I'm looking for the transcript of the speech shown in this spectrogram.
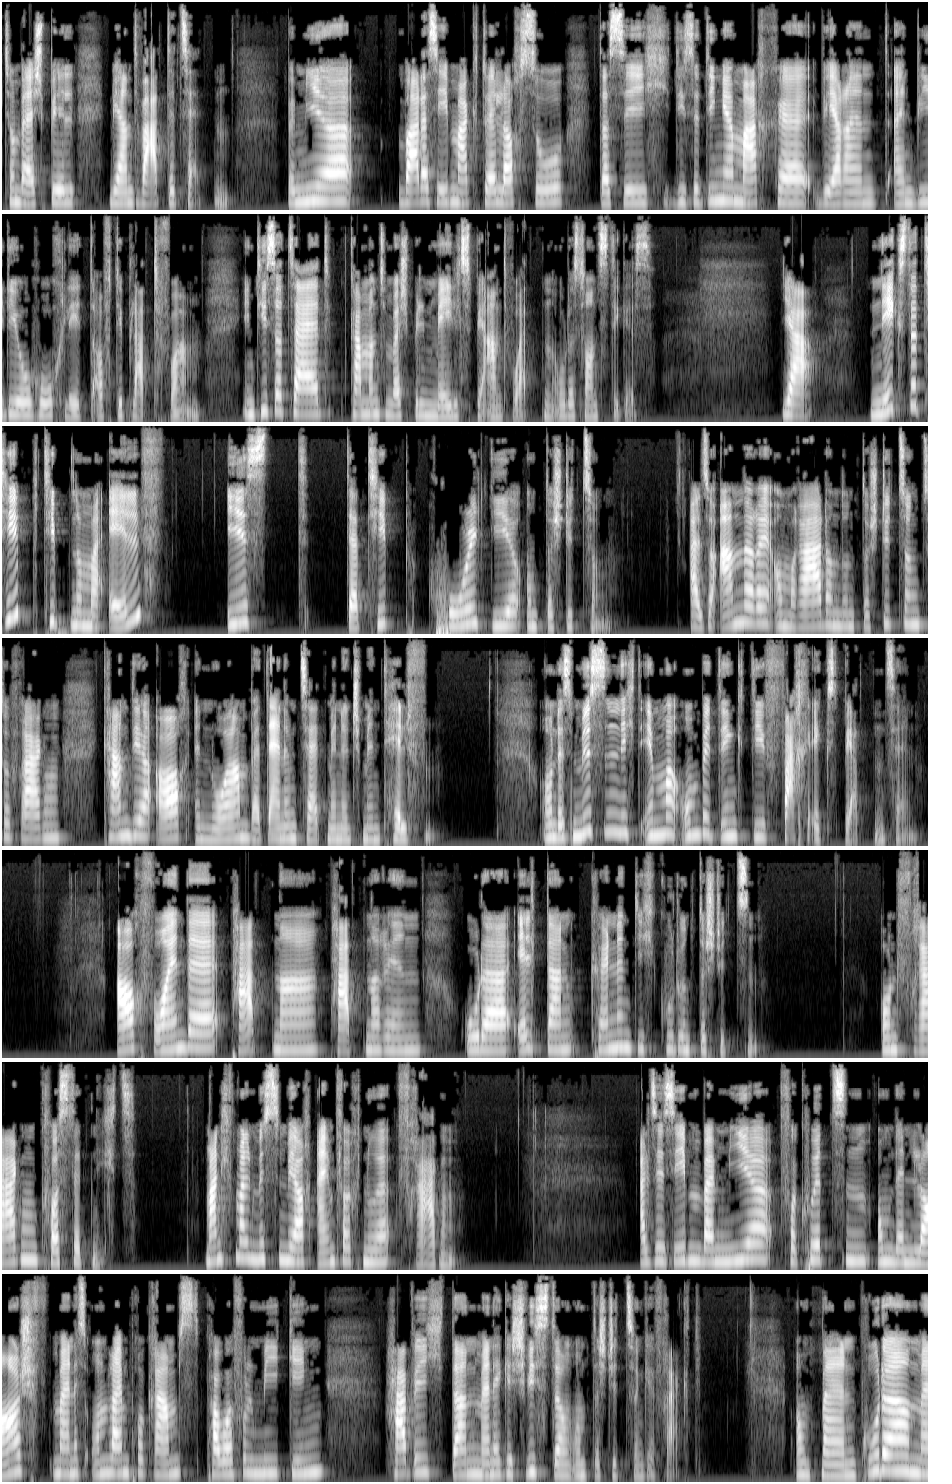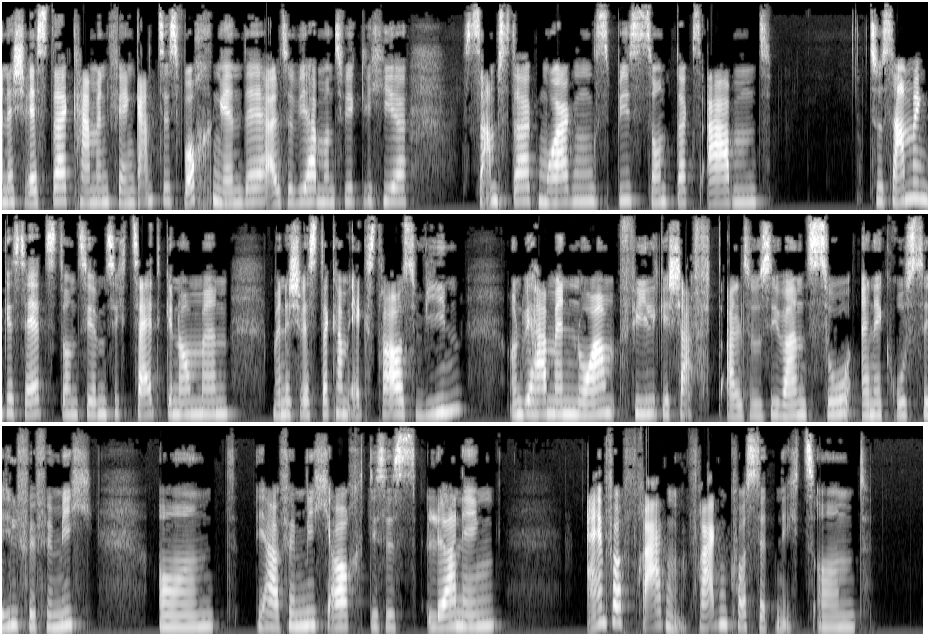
Zum Beispiel während Wartezeiten. Bei mir war das eben aktuell auch so, dass ich diese Dinge mache, während ein Video hochlädt auf die Plattform. In dieser Zeit kann man zum Beispiel Mails beantworten oder sonstiges. Ja, nächster Tipp, Tipp Nummer 11, ist der Tipp, hol dir Unterstützung. Also andere um Rat und Unterstützung zu fragen, kann dir auch enorm bei deinem Zeitmanagement helfen. Und es müssen nicht immer unbedingt die Fachexperten sein. Auch Freunde, Partner, Partnerin oder Eltern können dich gut unterstützen. Und Fragen kostet nichts. Manchmal müssen wir auch einfach nur fragen. Als es eben bei mir vor kurzem um den Launch meines Online-Programms Powerful Me ging, habe ich dann meine Geschwister um Unterstützung gefragt. Und mein Bruder und meine Schwester kamen für ein ganzes Wochenende. Also wir haben uns wirklich hier Samstagmorgens bis Sonntagsabend zusammengesetzt und sie haben sich Zeit genommen. Meine Schwester kam extra aus Wien und wir haben enorm viel geschafft. Also sie waren so eine große Hilfe für mich und ja, für mich auch dieses Learning. Einfach fragen. Fragen kostet nichts und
